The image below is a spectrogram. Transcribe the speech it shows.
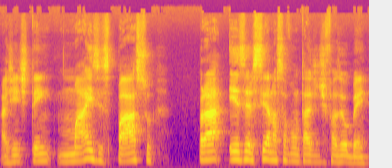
a gente tem mais espaço para exercer a nossa vontade de fazer o bem.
